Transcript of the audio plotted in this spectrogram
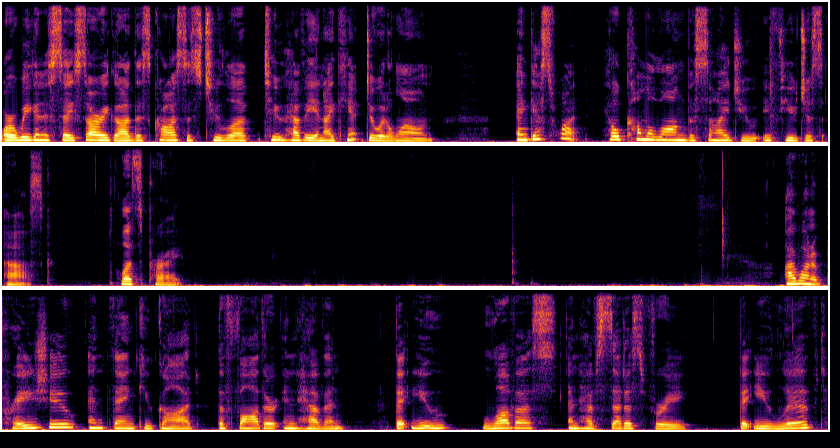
Or are we going to say, Sorry, God, this cross is too, lo- too heavy and I can't do it alone? And guess what? He'll come along beside you if you just ask. Let's pray. I want to praise you and thank you, God, the Father in heaven, that you love us and have set us free, that you lived,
